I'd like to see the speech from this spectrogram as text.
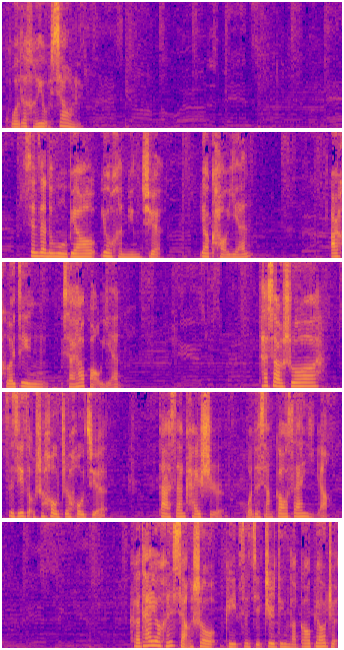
活得很有效率。现在的目标又很明确，要考研，而何静想要保研。他笑说自己总是后知后觉，大三开始活得像高三一样。可他又很享受给自己制定的高标准。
